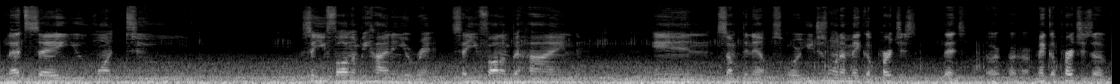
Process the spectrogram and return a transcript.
let's say you want to, say you're falling behind in your rent. Say you're falling behind in something else, or you just want to make a purchase that, or, or make a purchase of,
